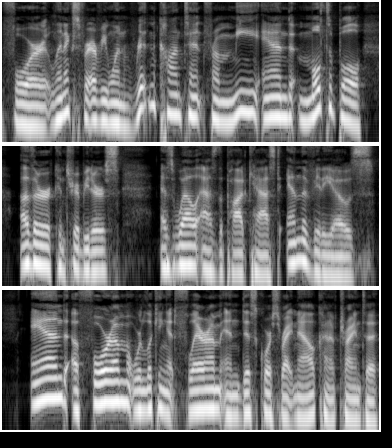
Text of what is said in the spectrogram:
for Linux for Everyone written content from me and multiple other contributors, as well as the podcast and the videos and a forum. We're looking at Flarum and Discourse right now, kind of trying to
